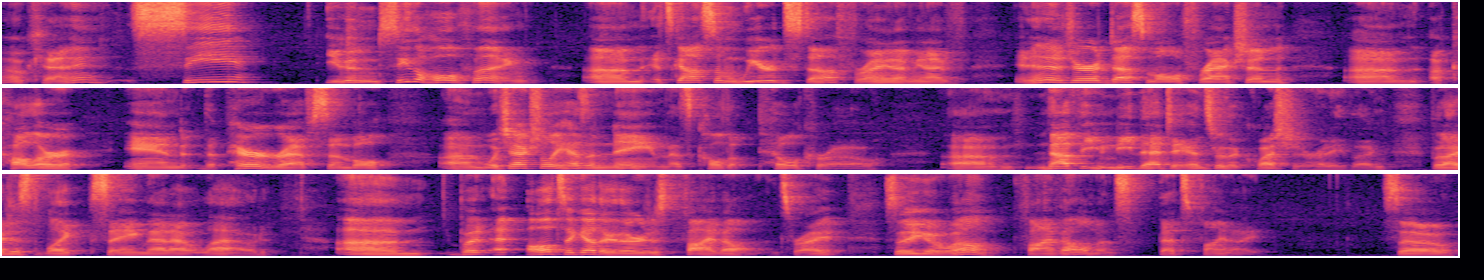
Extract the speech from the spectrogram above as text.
Okay, C, you can see the whole thing. Um, it's got some weird stuff, right? I mean, I've an integer, decimal, fraction, um, a color, and the paragraph symbol, um, which actually has a name that's called a pilcrow. Um, not that you need that to answer the question or anything, but I just like saying that out loud. Um, but uh, altogether, there are just five elements, right? So you go, well, five elements, that's finite. So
